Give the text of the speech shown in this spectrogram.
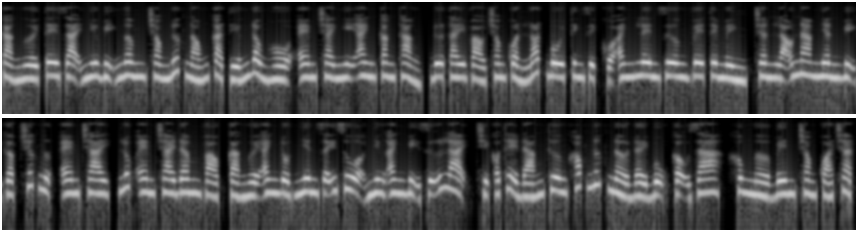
Cả người tê dại như bị ngâm trong nước nóng cả tiếng đồng hồ, em trai nghĩ anh căng thẳng, đưa tay vào trong quần lót bôi tinh dịch của anh lên dương VT mình, chân lão nam nhân bị gập trước ngực em trai, lúc em trai đâm vào, cả người anh đột nhiên dãy giụa nhưng anh bị giữ lại, chỉ có thể đáng thương khóc nức nở đầy bụng cậu ra, không ngờ bên trong quá chật.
